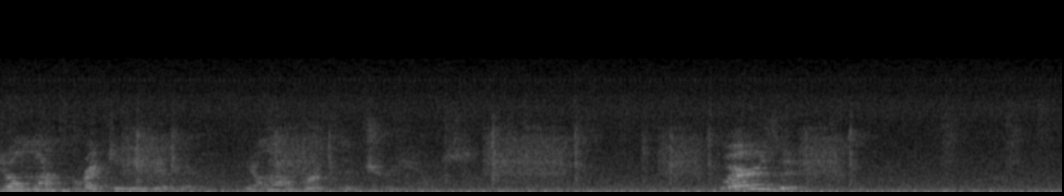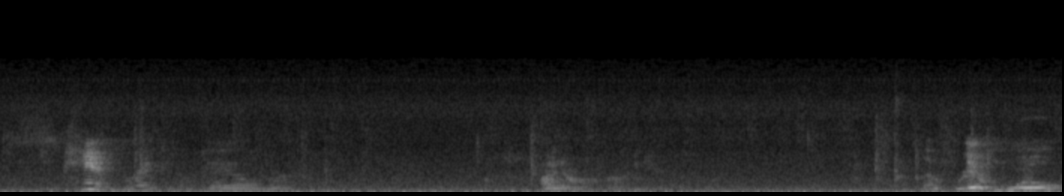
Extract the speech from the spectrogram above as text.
don't- want to break it either there. You don't want to break the treehouse. Where is it? You can't break it, okay, Oliver? I know. I've got No it. breaking It will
